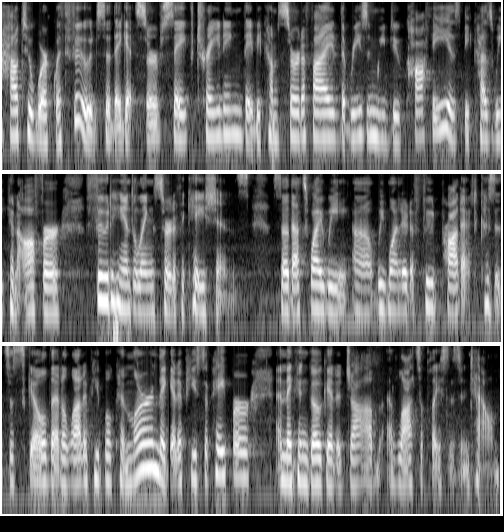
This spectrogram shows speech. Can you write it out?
how to work with food. So they get ServSafe training, they become certified. The reason we do coffee is because we can offer food handling certifications. So that's why we uh, we wanted a food product because it's a skill that a lot of people can learn. They get a piece of paper and they can go get a job at lots of places in town.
